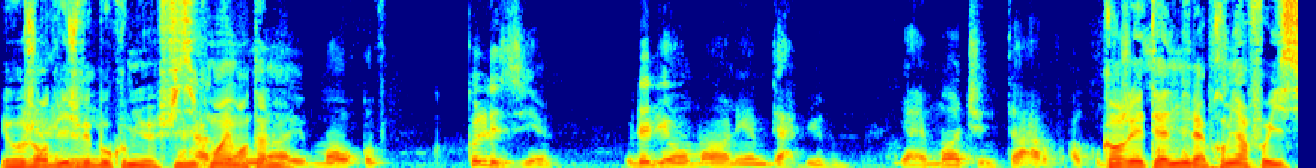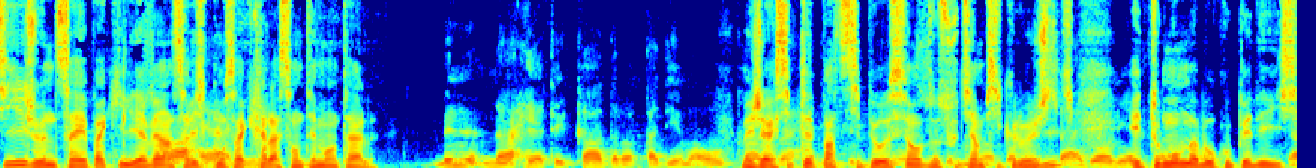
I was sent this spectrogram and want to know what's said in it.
Et aujourd'hui, je vais beaucoup mieux, physiquement et mentalement. Quand j'ai été admis la première fois ici, je ne savais pas qu'il y avait un service consacré à la santé mentale. Mais j'ai accepté de participer aux séances de soutien psychologique et tout le monde m'a beaucoup aidé ici.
